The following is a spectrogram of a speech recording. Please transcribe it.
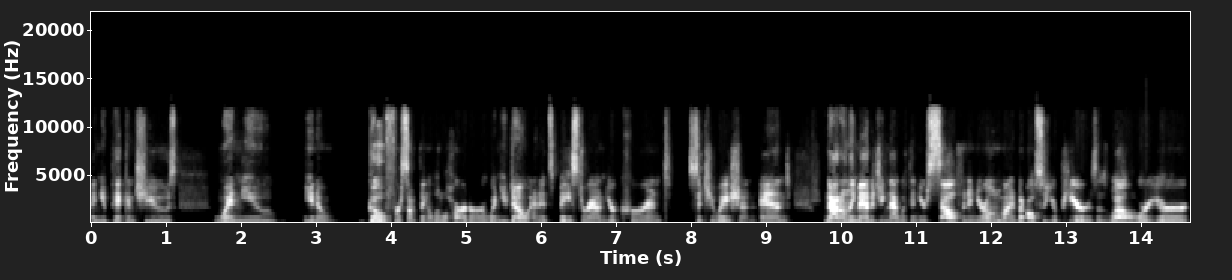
and you pick and choose when you, you know, go for something a little harder or when you don't. And it's based around your current situation. And not only managing that within yourself and in your own mind, but also your peers as well, or your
